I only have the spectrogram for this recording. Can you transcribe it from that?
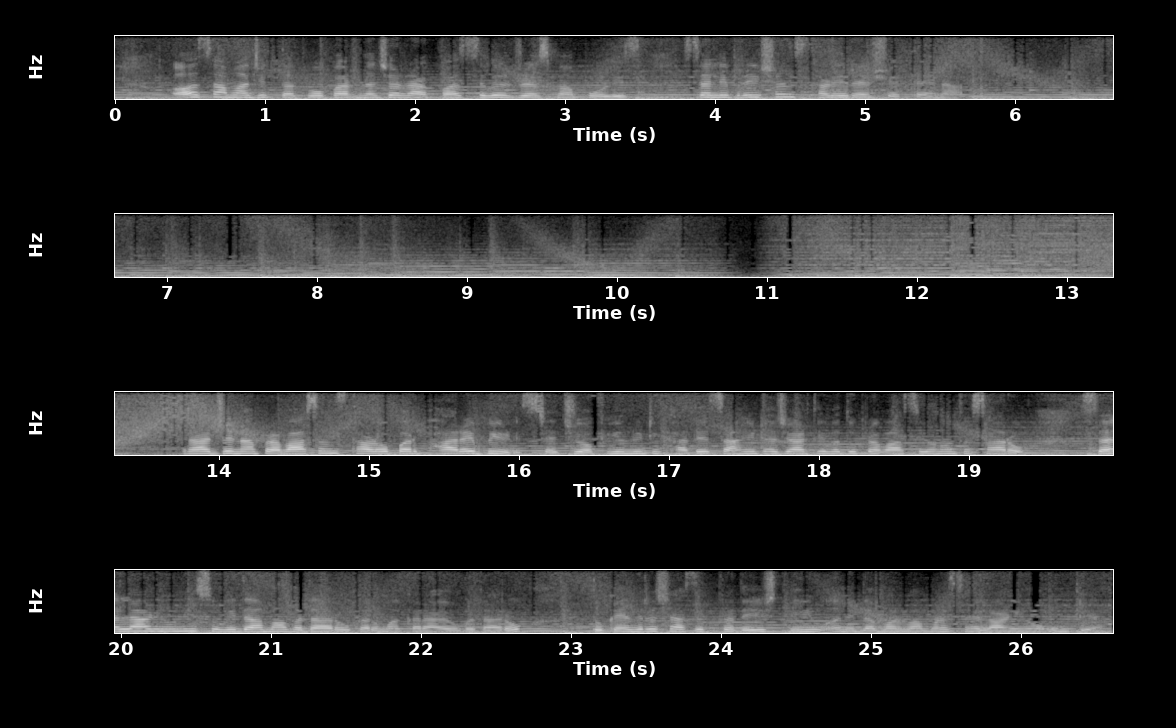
અસામાજિક તત્વો પર નજર રાખવા સિવિલ ડ્રેસમાં પોલીસ સેલિબ્રેશન સ્થળે રહેશે તૈનાત. રાજ્યના પ્રવાસન સ્થળો પર ભારે ભીડ. સ્ટેચ્યુ ઓફ યુનિટી ખાતે સાહીઠ હજારથી વધુ પ્રવાસીઓનો ધસારો. સહેલાણીઓની સુવિધામાં વધારો કરમાં કરાયો વધારો. તો કેન્દ્ર શાસિત પ્રદેશ દીવ અને દમણમાં પણ સહેલાણીઓ ઉમટ્યા.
